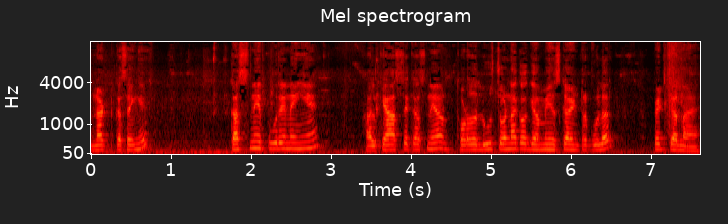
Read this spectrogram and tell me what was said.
नट कसेंगे। कसने पूरे नहीं है। हल्के हाथ से कसने और थोड़ा सा लूज छोड़ना, क्योंकि हमें इसका इंटरकूलर फिट करना है।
